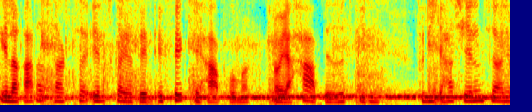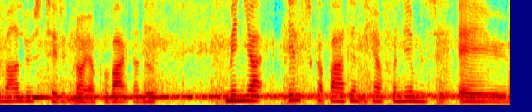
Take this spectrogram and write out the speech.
Eller rettere sagt, så elsker jeg den effekt, det har på mig, når jeg har badet i den. Fordi jeg har sjældent særlig meget lyst til det, når jeg er på vej derned. Men jeg elsker bare den her fornemmelse af... Øh,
